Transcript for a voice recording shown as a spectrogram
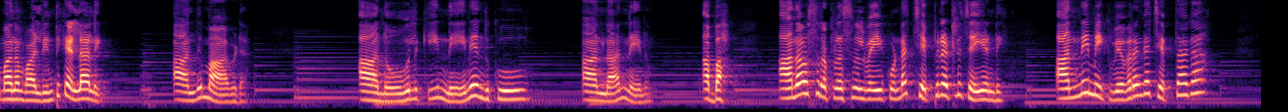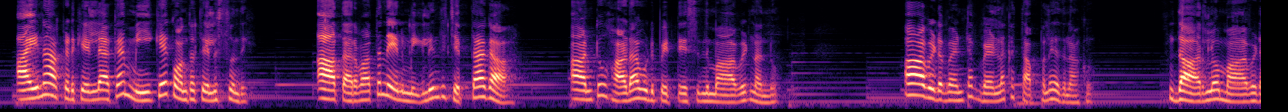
మనం వాళ్ళ ఇంటికి వెళ్ళాలి అంది మా ఆవిడ. ఆ నోవులకి నేనెందుకు? అన్నాను నేను. అబ్బా అనవసర ప్రశ్నలు వేయకుండా చెప్పినట్లు చేయండి అన్నీ మీకు వివరంగా చెప్తాగా? అయినా అక్కడికి వెళ్ళాక మీకే కొంత తెలుస్తుంది. ఆ తర్వాత నేను మిగిలింది చెప్తాగా? అంటూ హడావుడి పెట్టేసింది మా ఆవిడ నన్ను. ఆవిడ వెంట వెళ్ళక తప్పలేదు నాకు. దారిలో మా ఆవిడ.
